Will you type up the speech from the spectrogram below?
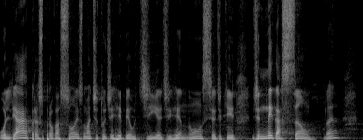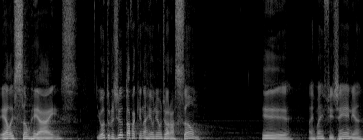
olhar para as provações numa atitude de rebeldia, de renúncia, de, que, de negação, né? elas são reais. E outro dia eu estava aqui na reunião de oração, e a irmã Efigênia,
